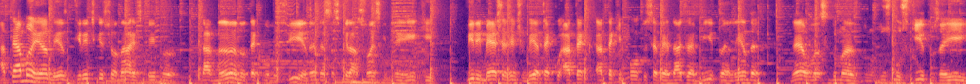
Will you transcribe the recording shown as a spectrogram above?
até amanhã mesmo. Queria te questionar a respeito da nanotecnologia, né, dessas aspirações que tem aí, que vira e mexe a gente vê até, até, até que ponto isso é verdade ou é mito, é lenda, né, o lance de uma, dos mosquitos aí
